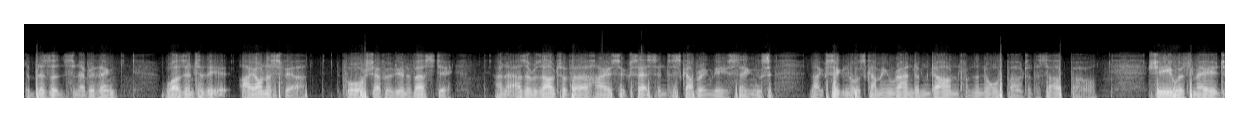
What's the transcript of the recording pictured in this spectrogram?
the blizzards and everything, was into the ionosphere for Sheffield University. And as a result of her high success in discovering these things, like signals coming random down from the North Pole to the South Pole. She was made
